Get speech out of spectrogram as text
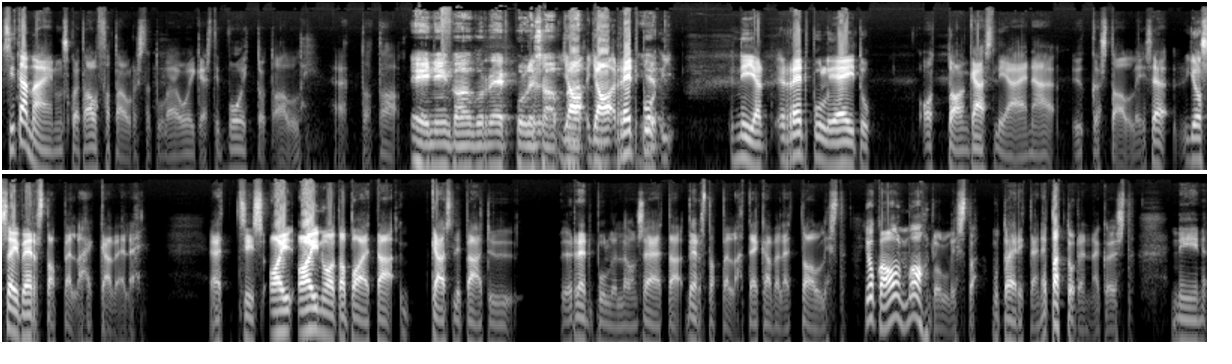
sitä mä en usko, että Alfa Taurista tulee oikeasti voittotalli. Et, tota... Ei niinkaan kuin Red Bulli saa ja, ja Red Bull, niin, ja Red Bulli ei tule ottaa Gaslyä enää ykköstalliin, se, jos ei Verstappen lähde kävele. Et siis ai, ainoa tapa, että Gasly päätyy Red Bullille on se, että Verstappen lähtee kävelemään tallista, joka on mahdollista, mutta erittäin epätodennäköistä. Niin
